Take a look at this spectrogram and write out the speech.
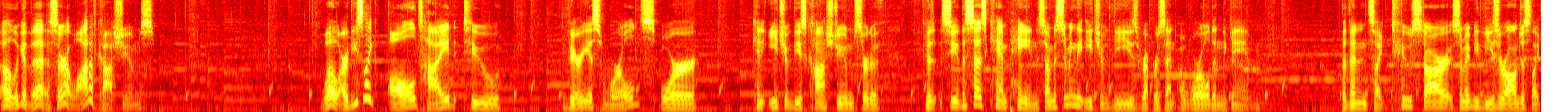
Oh, look at this. There are a lot of costumes. Whoa, are these like all tied to various worlds? Or can each of these costumes sort of... See, this says campaign, so I'm assuming that each of these represent a world in the game. But then it's like two star, so maybe these are all just like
